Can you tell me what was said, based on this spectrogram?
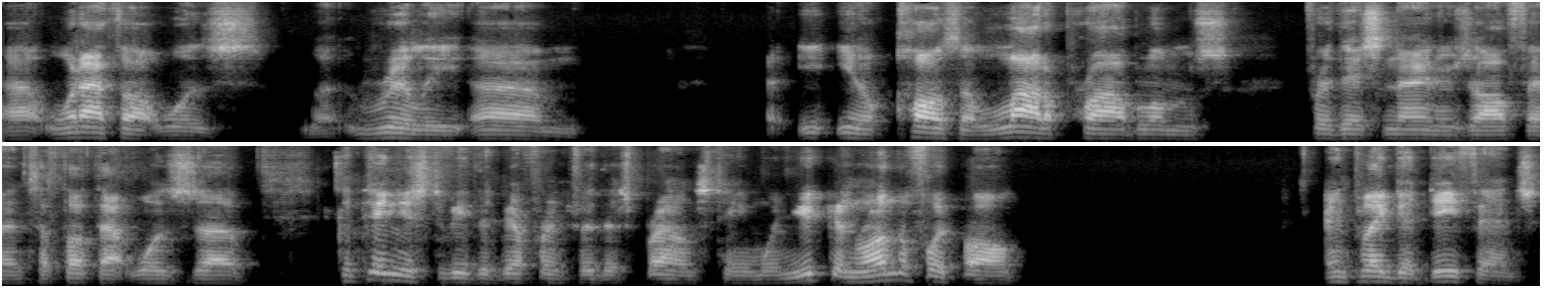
uh, what I thought was uh, really um, you know caused a lot of problems for this Niners offense. I thought that was uh, continues to be the difference for this Browns team. When you can run the football and play good defense,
